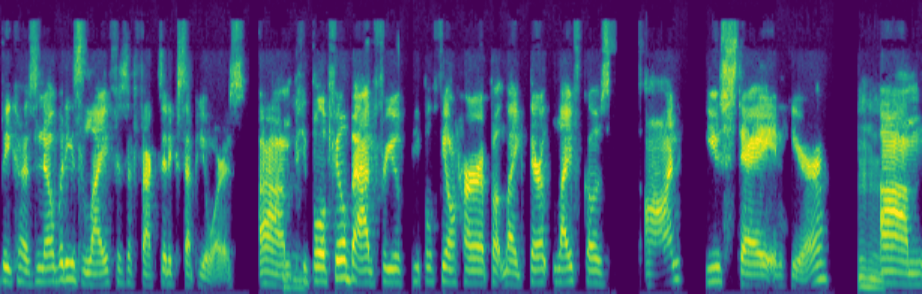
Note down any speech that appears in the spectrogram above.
because nobody's life is affected except yours. Um, mm-hmm. People feel bad for you, people feel hurt, but like their life goes on. You stay in here. Mm-hmm. Um,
